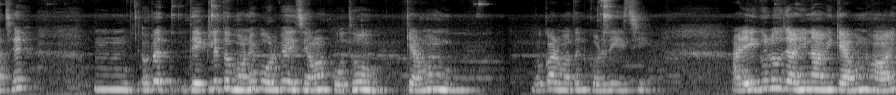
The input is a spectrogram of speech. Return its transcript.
আছে। ওটা দেখলে তো মনে পড়বে যে আমার প্রথম, কেমন বোকার মতন করে দিয়েছি। আর এইগুলোও জানি না আমি কেমন হয়।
